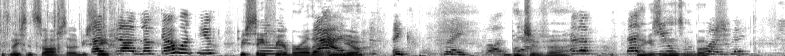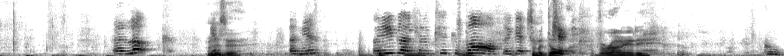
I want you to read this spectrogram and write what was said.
It's nice and soft, so it'd be Dad, safe. Dad, look, that was you. Be safe for your brother and you. Like, baseball. A bunch Dad. of uh, And magazines and books. And look, what is it? and yes, and you guys can kick a Some- ball. They get Some adult variety. cool.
